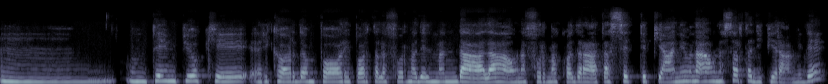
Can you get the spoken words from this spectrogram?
Mhmm, un tempio che ricorda un po' riporta la forma del mandala, ha una forma quadrata a 7 piani, una una sorta di piramide.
